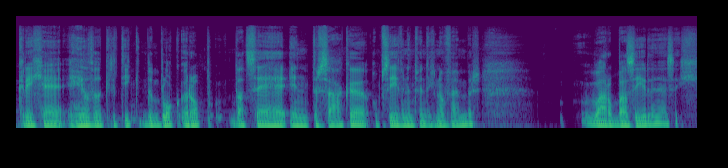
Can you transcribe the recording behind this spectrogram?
kreeg hij heel veel kritiek. De blok erop, dat zei hij in Ter Zake op 27 november. Waarop baseerde hij zich?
